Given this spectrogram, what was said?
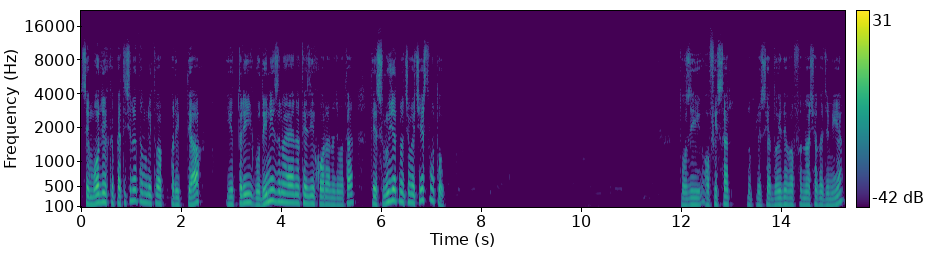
се молих петичната молитва при тях и от три години знае на тези хора на джамата. Те служат на човечеството. Този офисър на полиция дойде в нашата джамия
